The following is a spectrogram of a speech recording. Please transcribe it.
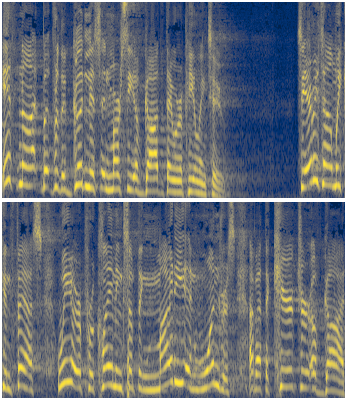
if not, but for the goodness and mercy of God that they were appealing to. See, every time we confess, we are proclaiming something mighty and wondrous about the character of God.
